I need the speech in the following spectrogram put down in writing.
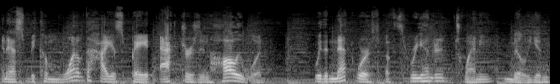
and has become one of the highest paid actors in Hollywood with a net worth of $320 million.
